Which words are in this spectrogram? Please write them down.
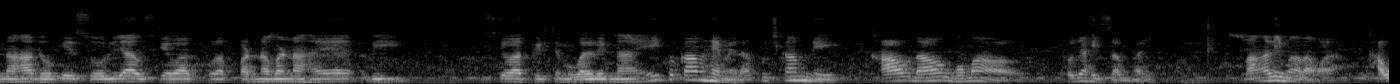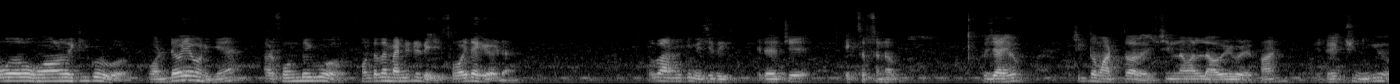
नहा धो के सो लिया उसके बाद थोड़ा पढ़ना बढ़ना है अभी उसके बाद फिर से मोबाइल देखना है यही तो काम है मेरा कुछ काम नहीं খাও দাও ঘুমাও সোজা হিসাব ভাই বাঙালি মাল আমরা খাবো দাবো ঘুমাবো কী করবো ঘন্টা হয়ে যাবো নাকি হ্যাঁ আর ফোন দেখবো ফোনটা তো ম্যান্ডেটরি সবাই দেখে এটা তবে আমি একটু বেশি দেখি এটা হচ্ছে এক্সেপশনাল তো যাই হোক চিল তো মারতে হবে চিল না মারলে হবে করে ফান এটা হচ্ছে নিও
